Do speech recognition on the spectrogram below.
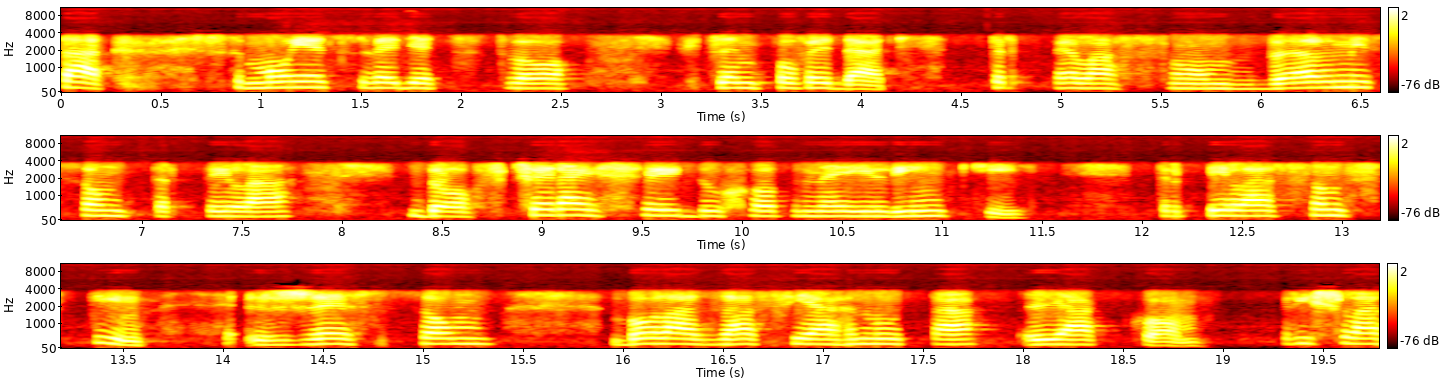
tak. Moje svedectvo chcem povedať. Trpela som, veľmi som trpela do včerajšej duchovnej linky. Trpila som s tým, že som bola zasiahnutá ľakom. Prišla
